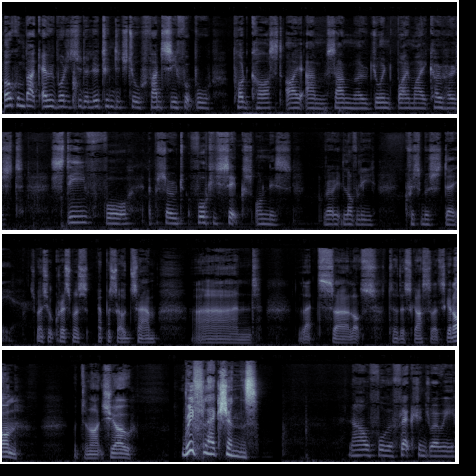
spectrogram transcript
Welcome back, everybody, to the Luton Digital Fantasy Football Podcast. I am Samo, joined by my co host Steve for episode 46 on this very lovely Christmas day. Special Christmas episode, Sam. And let's, uh, lots to discuss. Let's get on with tonight's show. Reflections. Now for reflections, where we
